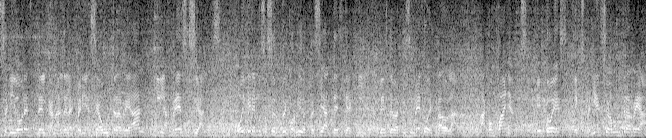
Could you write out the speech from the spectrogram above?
los seguidores del canal de la experiencia ultra real y las redes sociales. Hoy queremos hacer un recorrido especial desde aquí, desde Barquisimeto, Estado Lara. Acompáñanos, esto es Experiencia Ultra Real.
